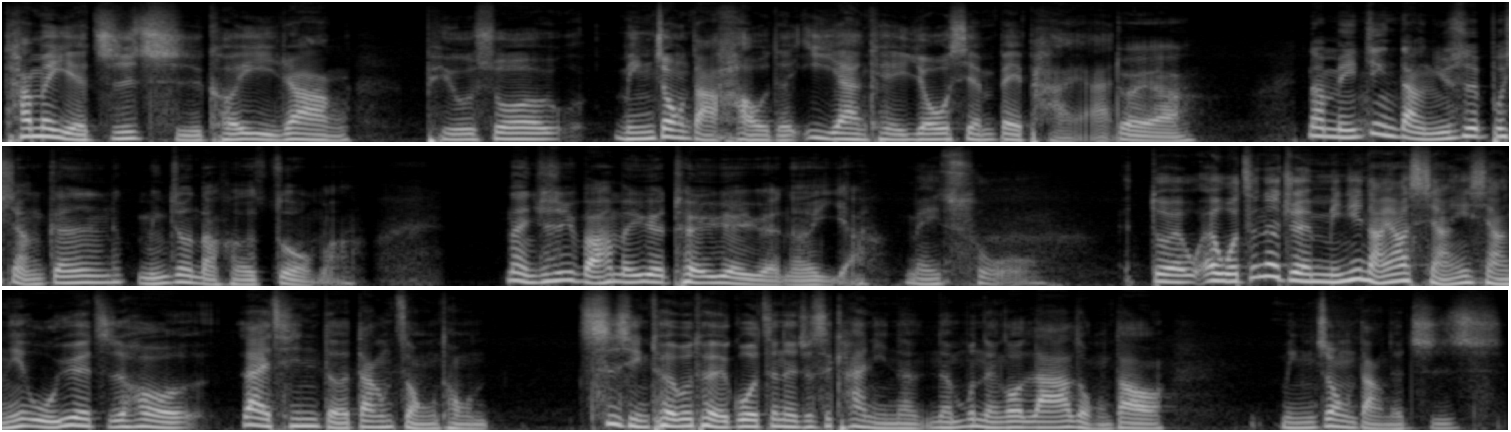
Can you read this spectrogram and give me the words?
他们也支持可以让，比如说民众党好的议案可以优先被排案。对啊，那民进党你是不想跟民众党合作嘛？那你就是把他们越推越远而已啊。没错，对，哎，我真的觉得民进党要想一想，你五月之后赖清德当总统。事情推不推得过，真的就是看你能能不能够拉拢到民众党的支持。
